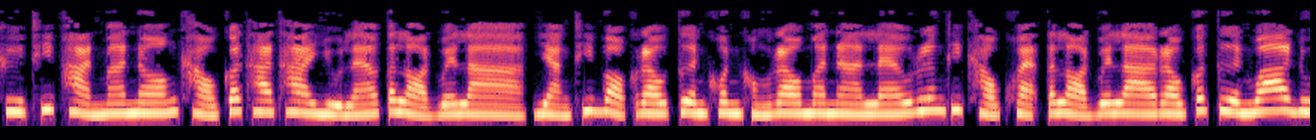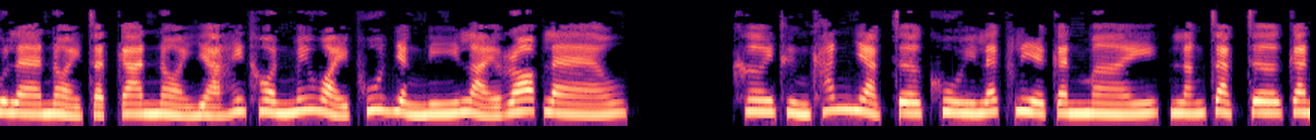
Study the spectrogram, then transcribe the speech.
คือที่ผ่านมาน้องเขาก็ท้าทายอยู่แล้วตลอดเวลา อย่างที่บอกเราเตือนคนของเรามานานแล้วเรื่องที่เขาแขวะตลอดเวลาเราก็เตือนว่าดูแลหน่อยจัดการหน่อยอย่าให้ทนไม่ไหวพูดอย่างนี้หลายรอบแล้ว เคยถึงขั้นอยากเจอคุยและเคลียร์กันไหม หลังจากเจอกัน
